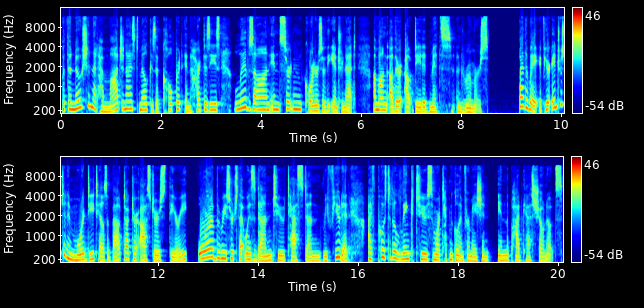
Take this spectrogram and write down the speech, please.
But the notion that homogenized milk is a culprit in heart disease lives on in certain corners of the internet, among other outdated myths and rumors. By the way, if you're interested in more details about Dr. Oster's theory or the research that was done to test and refute it, I've posted a link to some more technical information in the podcast show notes.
